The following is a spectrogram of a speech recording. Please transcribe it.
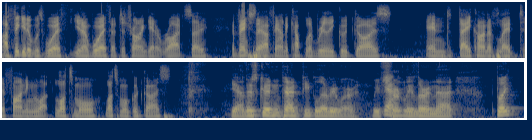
I figured it was worth you know worth it to try and get it right. So eventually, I found a couple of really good guys, and they kind of led to finding lots more lots more good guys. Yeah, there's good and bad people everywhere. We've yeah. certainly learned that. But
